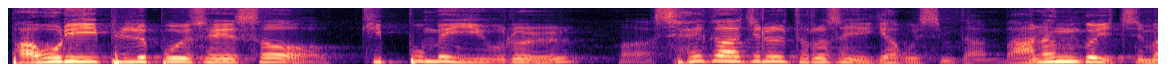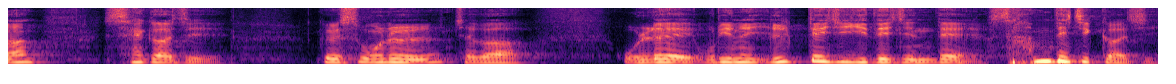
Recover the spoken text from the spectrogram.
바울이 빌립보에서 기쁨의 이유를 어, 세 가지를 들어서 얘기하고 있습니다. 많은 거 있지만 세 가지. 그래서 오늘 제가 원래 우리는 1대지, 2대지인데 3대지까지.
